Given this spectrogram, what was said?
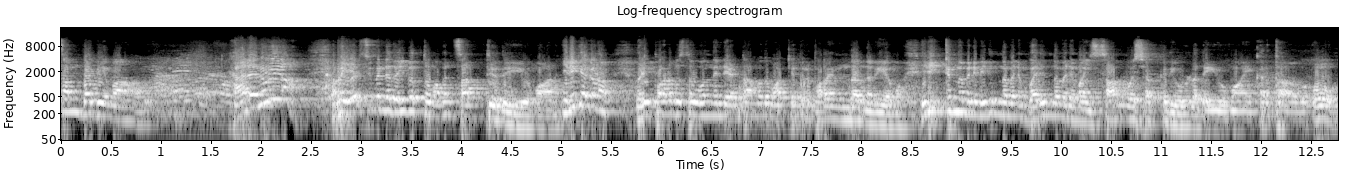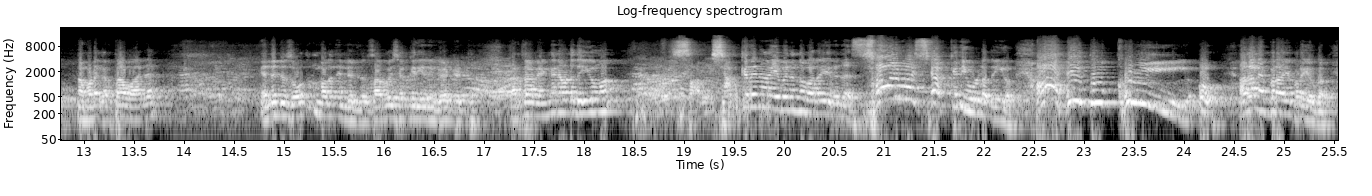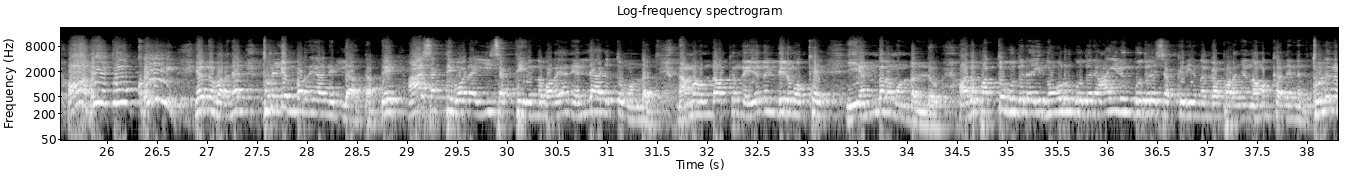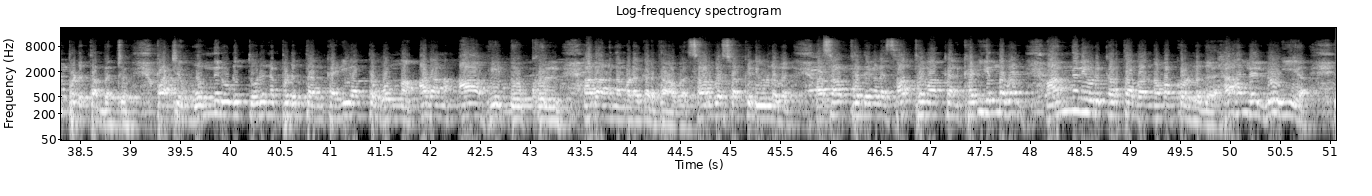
ഹല്ലേലൂയ. അപ്പൊ യേശുവിന്റെ ദൈവത്വം അവൻ സത്യതയുമാണ് ഇനി കേൾക്കണം വെളിപ്പാട് പുസ്തകം ഒന്നിന്റെ എട്ടാമത് വാക്യത്തിൽ പറയുന്നത് എന്താണെന്നറിയാമോ ഇരിക്കുന്നവനും ഇരുന്നവനും വരുന്നവനുമായി സർവശക്തിയുള്ള ദൈവമായി കർത്താവ്. ഓ നമ്മുടെ കർത്താവ് ആരാ? എന്നിട്ട് സ്വതന്ത്രം പറഞ്ഞില്ലല്ലോ സർവശക്തി എന്ന് കേട്ടിട്ട്. കർത്താവ് എങ്ങനെയുള്ള ദൈവമാ? സർവശക്തനായവൻ ശക്തനായവൻ എന്ന് പറയരുത്. സർവശക്തിയുള്ള ദൈവം. ഓ അതാണ് എബ്രായ പ്രയോഗം എന്ന് പറഞ്ഞാൽ തുല്യം പറയാനില്ലാത്ത. ആ ശക്തി പോലെ ഈ ശക്തി എന്ന് പറയാൻ എല്ലായിടത്തും ഉണ്ട്. നമ്മൾ ഉണ്ടാക്കുന്ന ഏതെങ്കിലുമൊക്കെ യന്ത്രമുണ്ടല്ലോ. അത് പത്ത് കുതിര നൂറ് കുതിര ആയിരം കുതിര ശക്തി എന്നൊക്കെ പറഞ്ഞ് നമുക്കതിനെ തുലനപ്പെടുത്താൻ പറ്റും. പക്ഷെ ഒന്നിനോട് തുലനപ്പെടുത്താൻ കഴിയാത്ത ഒന്ന് അതാണ് അതാണ് നമ്മുടെ കർത്താവ്. സർവശക്തിയുള്ളവൻ അസാധ്യതകളെ സാധ്യമാക്കാൻ കഴിയുന്നവൻ അങ്ങനെ ഒരു കർത്താവ് നമുക്കുള്ളത്.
